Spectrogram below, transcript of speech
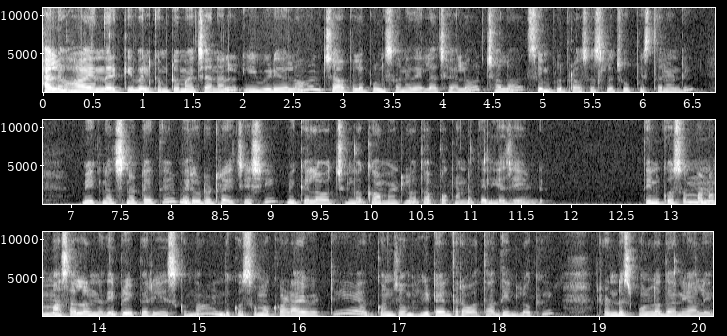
హలో హాయ్ అందరికీ. Welcome to my channel. ఈ వీడియోలో చేపల పులుసు అనేది ఎలా చేయాలో చాలా సింపుల్ ప్రాసెస్లో చూపిస్తానండి. మీకు నచ్చినట్టయితే మీరు కూడా ట్రై చేసి మీకు ఎలా వచ్చిందో కామెంట్లో తప్పకుండా తెలియజేయండి. దీనికోసం మనం మసాలా అనేది ప్రిపేర్ చేసుకుందాం. ఇందుకోసం ఒక కడాయి పెట్టి అది కొంచెం హీట్ అయిన తర్వాత దీంట్లోకి రెండు స్పూన్ల ధనియాలు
